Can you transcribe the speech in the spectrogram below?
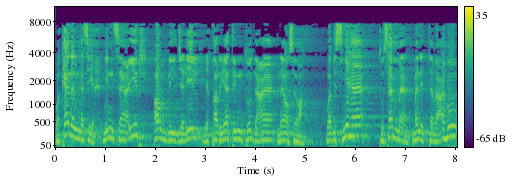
وكان المسيح من سعير أرض الجليل بقرية تدعى ناصرة وباسمها تسمى من اتبعه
